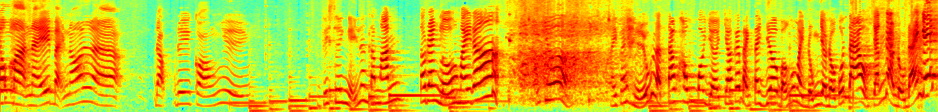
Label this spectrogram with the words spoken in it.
Nhưng mà nãy bạn nói là Đọc đi còn gì? Phải suy nghĩ lên Tâm Anh. Tao đang lừa mày đó. Hiểu chưa? Mày phải hiểu là tao không bao giờ cho cái bàn tay dơ bẩn của mày đụng vào đồ của tao. Tránh ra đồ đáng ghét.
